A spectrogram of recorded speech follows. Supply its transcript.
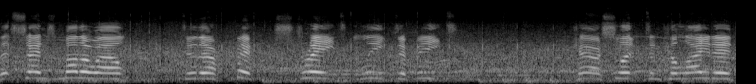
that sends Motherwell to their fifth straight league defeat? Kerr slipped and collided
